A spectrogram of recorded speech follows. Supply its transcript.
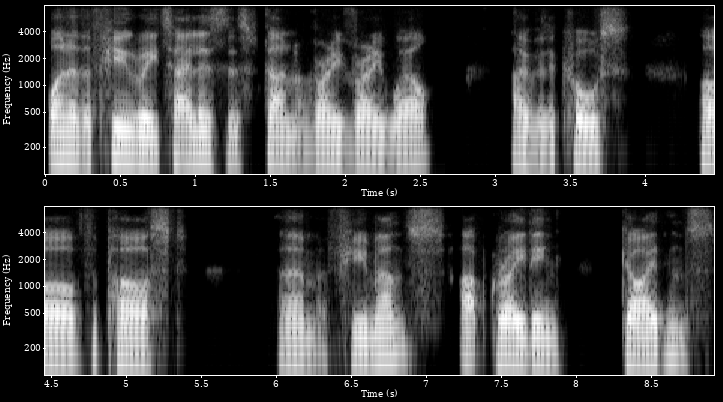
one of the few retailers that's done very, very well over the course of the past um, a few months, upgrading guidance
